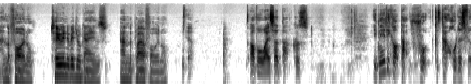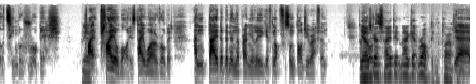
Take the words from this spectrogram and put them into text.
and the final. Two individual games and the playoff final. Yeah. I've always said that because he nearly got that because that Huddersfield team was rubbish. Yeah. Play, player wise, they were rubbish, and they'd have been in the Premier League if not for some dodgy refing. Yeah, I was going to say, didn't they get robbed in the playoff? Yeah,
